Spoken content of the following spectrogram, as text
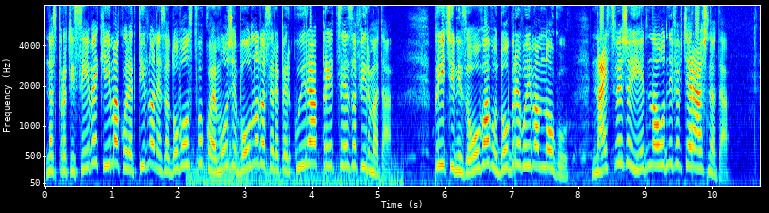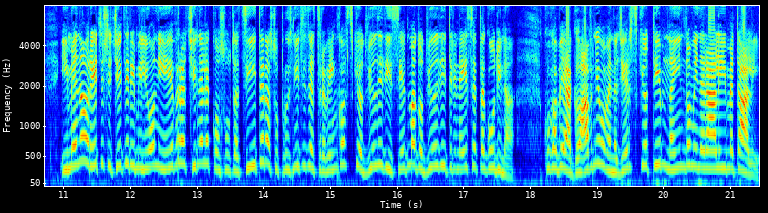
Наспроти себе ќе има колективно незадоволство кое може болно да се реперкуира пред се за фирмата. Причини за ова во Добрево има многу. Најсвежа е една од нив е вчерашната – Имено речиси 4 милиони евра чинеле консултациите на сопружниците Црвенковски од 2007 до 2013 година, кога беа главни во менеджерскиот тим на Индоминерали и Метали.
